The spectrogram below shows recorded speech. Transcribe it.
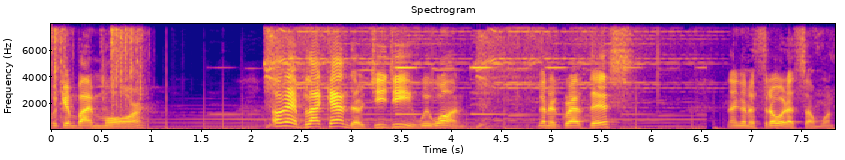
We can buy more. Okay, Black Candle. GG, we won. I'm gonna grab this. And I'm gonna throw it at someone.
